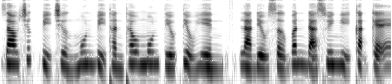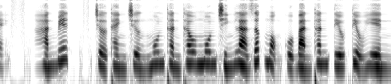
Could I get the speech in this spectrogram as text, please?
Giao chức vị trưởng môn vị thần thâu môn Tiếu Tiểu Hiền là điều sở vân đã suy nghĩ cặn kẽ. Hắn biết, trở thành trưởng môn thần thâu môn chính là giấc mộng của bản thân Tiếu Tiểu Hiền.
